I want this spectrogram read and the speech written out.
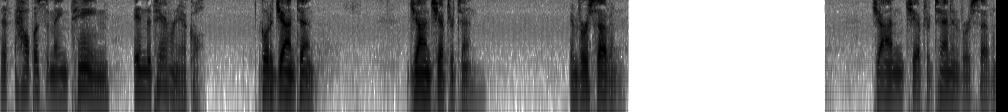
that help us to maintain in the tabernacle. Go to John 10. John chapter 10, in verse 7. John chapter 10 and verse 7.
